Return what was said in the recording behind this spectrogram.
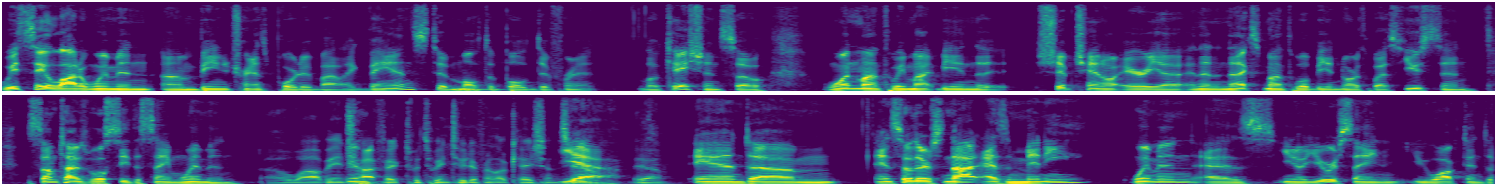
We see a lot of women um, being transported by like vans to multiple different locations. So one month we might be in the ship channel area and then the next month we'll be in Northwest Houston. Sometimes we'll see the same women Oh, wow. Being trafficked between two different locations. yeah. Yeah. And um and so there's not as many women as you know you were saying you walked into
